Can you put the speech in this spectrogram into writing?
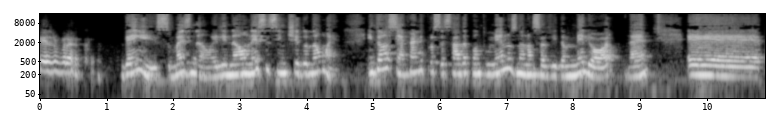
queijo branco. Bem isso, mas não, ele não, nesse sentido, não é. Então, assim, a carne processada, quanto menos na nossa vida, melhor, né? É,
